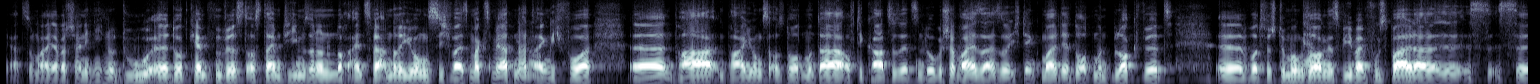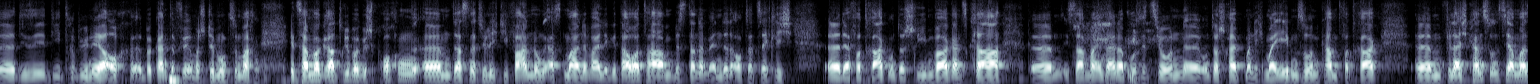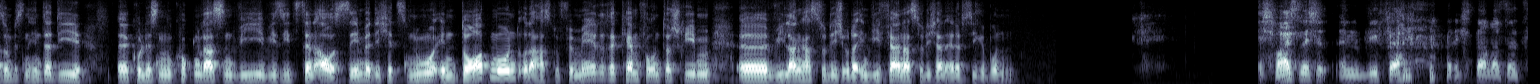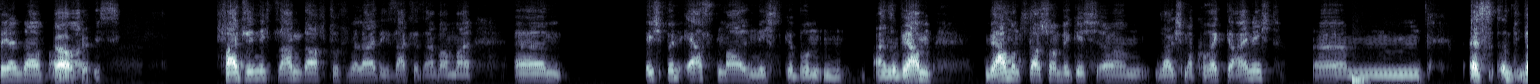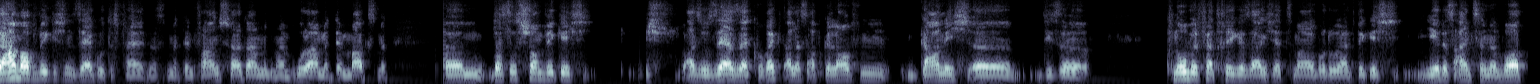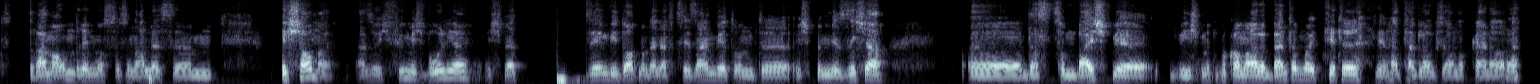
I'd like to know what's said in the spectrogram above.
Ja, zumal ja wahrscheinlich nicht nur du äh, dort kämpfen wirst aus deinem Team, sondern noch ein, zwei andere Jungs. Ich weiß, Max Merten genau. hat eigentlich vor, äh, ein, paar, ein paar Jungs aus Dortmund da auf die Karte zu setzen, logischerweise. Also ich denke mal, der Dortmund-Block wird, äh, wird für Stimmung ja. sorgen. Das ist wie beim Fußball, da ist, ist äh, die, die Tribüne ja auch äh, bekannt dafür, immer Stimmung zu machen. Jetzt haben wir gerade drüber gesprochen, ähm, dass natürlich die Verhandlungen erstmal eine Weile gedauert haben, bis dann am Ende auch tatsächlich äh, der Vertrag unterschrieben war. Ganz klar, ähm, ich sag mal, in deiner Position unterschreibt man nicht mal eben so einen Kampfvertrag. Ähm, vielleicht kannst du uns ja mal so ein bisschen hinter die äh, Kulissen gucken lassen. Wie, wie sieht es denn aus? Sehen wir dich jetzt nur in Dortmund oder hast du für mehrere Kämpfe unterschrieben? Äh, wie lange hast du dich oder inwiefern hast du dich an NFC gebunden? Ich weiß nicht, inwiefern ich da was erzählen darf, aber ja, okay. ich, falls ich nichts sagen darf, tut mir leid, ich sage es jetzt einfach mal. Ähm, ich bin erstmal nicht gebunden. Also wir haben, wir haben uns da schon wirklich, ähm, sage ich mal, korrekt geeinigt. Ähm, es, wir haben auch wirklich ein sehr gutes Verhältnis mit den Veranstaltern, mit meinem Bruder, mit dem Max. Mit, ähm, das ist schon wirklich, ich, also sehr, sehr korrekt alles abgelaufen. Gar nicht äh, diese Knobelverträge, sage ich jetzt mal, wo du halt wirklich jedes einzelne Wort dreimal umdrehen musstest und alles. Ähm, ich schau mal. Also ich fühle mich wohl hier. Ich werde sehen, wie Dortmund NFC sein wird und äh, ich bin mir sicher, äh, dass zum Beispiel, wie ich mitbekommen habe, Bantamweight-Titel, den hat da, glaube ich, auch noch keiner, oder?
